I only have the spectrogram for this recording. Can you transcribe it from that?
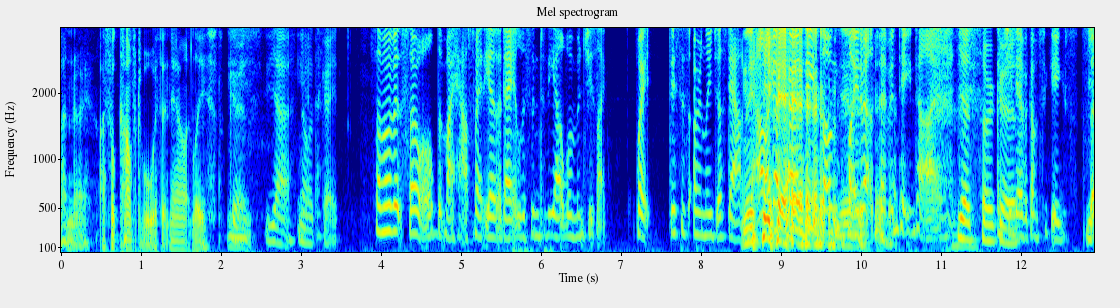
I don't know. I feel comfortable with it now, at least. Good. Mm. Yeah. No, Yeah. it's great. Some of it's so old that my housemate the other day listened to the album and she's like, "Wait, this is only just out now. Like I've heard these songs played about seventeen times." Yeah, it's so And good. she never comes to gigs. So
